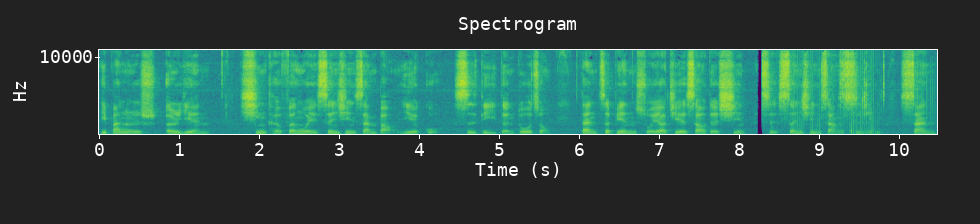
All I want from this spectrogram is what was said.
一般而而言，性可分为生性三宝、业果、四谛等多种，但这边所要介绍的性是生性上师。三、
